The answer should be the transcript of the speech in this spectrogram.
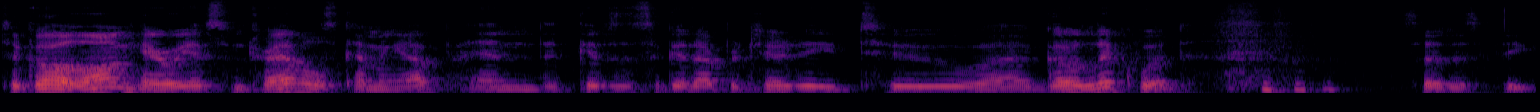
to go along here. We have some travels coming up and it gives us a good opportunity to uh, go liquid so to speak.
